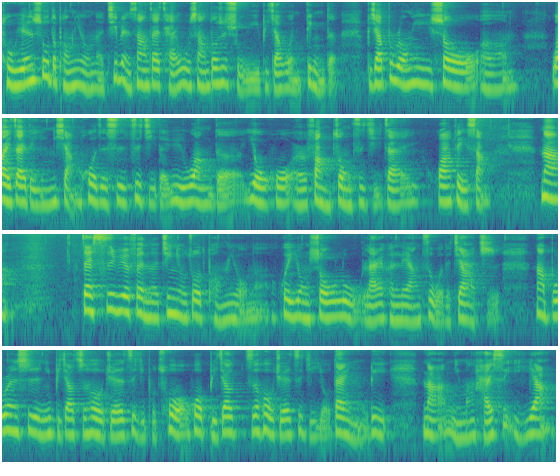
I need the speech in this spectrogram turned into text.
土元素的朋友呢，基本上在财务上都是属于比较稳定的，比较不容易受呃外在的影响，或者是自己的欲望的诱惑而放纵自己在花费上。那在四月份呢，金牛座的朋友呢，会用收入来衡量自我的价值。那不论是你比较之后觉得自己不错，或比较之后觉得自己有待努力，那你们还是一样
